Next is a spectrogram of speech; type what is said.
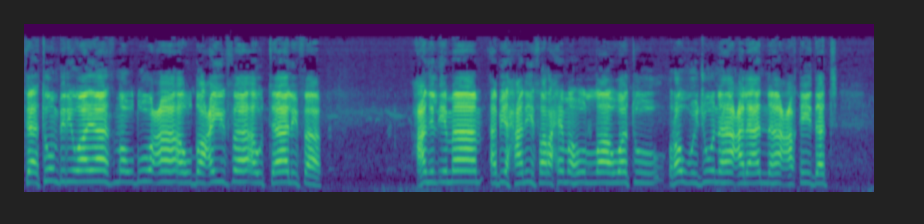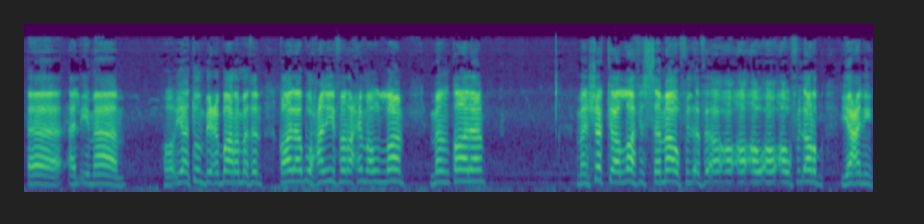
تأتون بروايات موضوعة أو ضعيفة أو تالفة؟ عن الإمام أبي حنيفة رحمه الله وتروجونها على أنها عقيدة آه الإمام. يأتون بعبارة مثلا قال أبو حنيفة رحمه الله من قال من شك الله في السماء أو في, أو, أو, أو, أو في الأرض يعني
